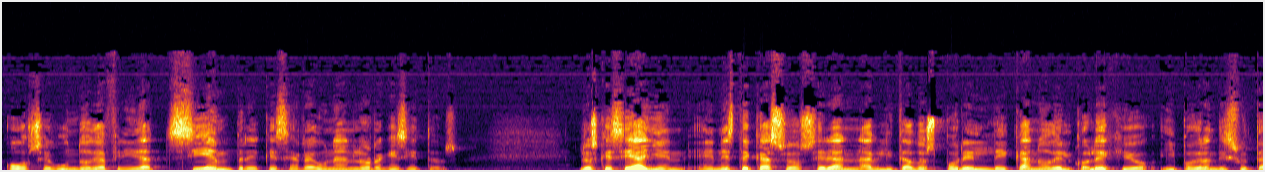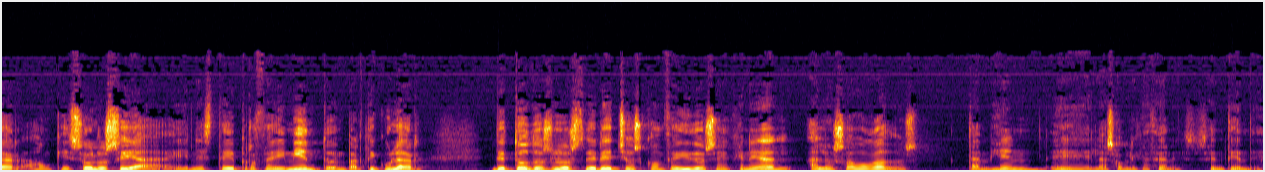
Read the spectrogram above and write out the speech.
o segundo de afinidad siempre que se reúnan los requisitos. Los que se hallen en este caso serán habilitados por el decano del colegio y podrán disfrutar, aunque solo sea en este procedimiento en particular, de todos los derechos concedidos en general a los abogados, también eh, las obligaciones, se entiende.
